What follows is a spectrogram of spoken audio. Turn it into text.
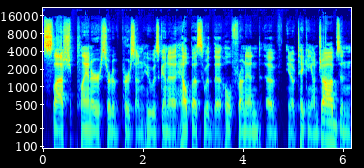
slash planner sort of person who was going to help us with the whole front end of you know taking on jobs and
